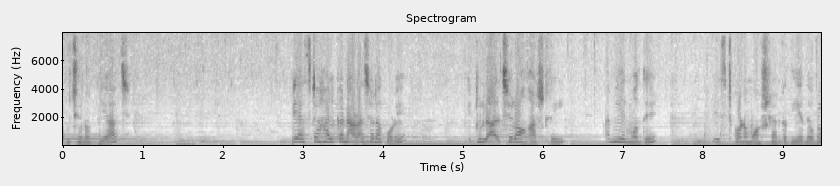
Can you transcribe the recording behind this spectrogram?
কুচনো পেঁয়াজ। পেঁয়াজটা হালকা নাড়াচাড়া করে একটু লালচে রং আসলেই আমি এর মধ্যে পেস্ট করা মশলাটা দিয়ে দেবো।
